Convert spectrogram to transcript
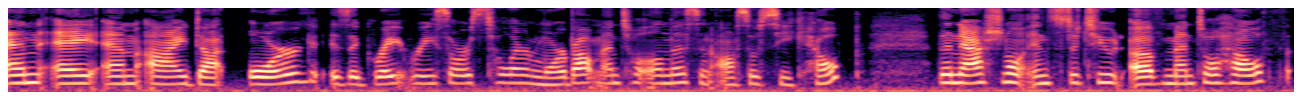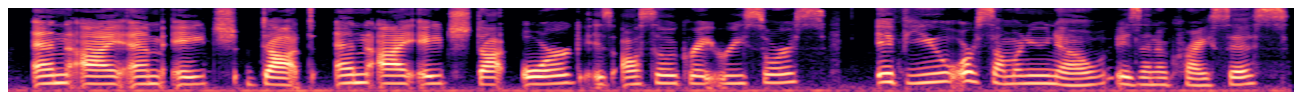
nami.org is a great resource to learn more about mental illness and also seek help. The National Institute of Mental Health, nimh.nih.org is also a great resource. If you or someone you know is in a crisis,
